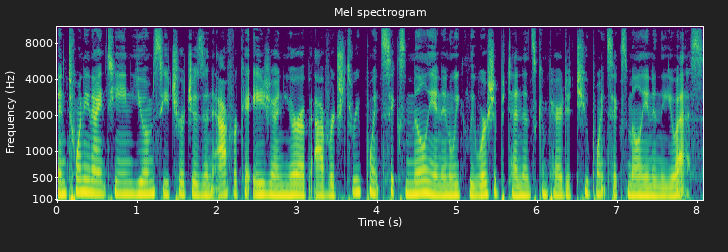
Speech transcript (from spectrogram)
In 2019, UMC churches in Africa, Asia, and Europe averaged 3.6 million in weekly worship attendance compared to 2.6 million in the US.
